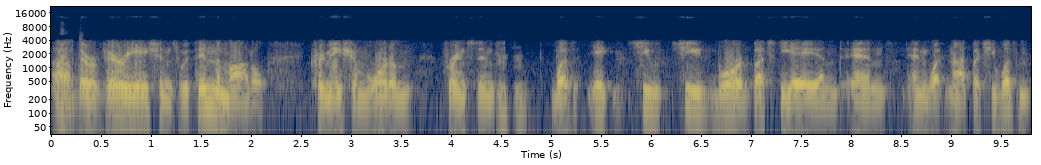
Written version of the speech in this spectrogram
Uh, Right. there are variations within the model. Crematia Mortem, for instance, was it, she she wore a bustier and and and whatnot, but she wasn't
